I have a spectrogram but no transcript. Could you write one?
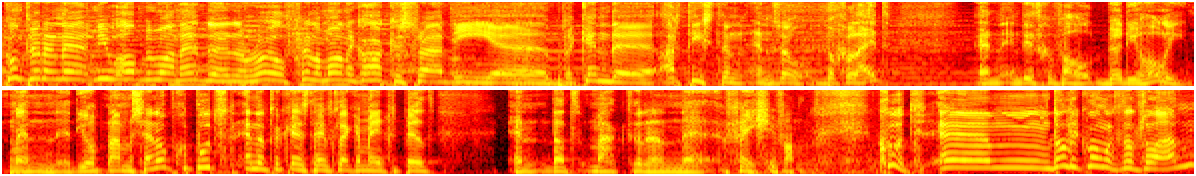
Komt er een eh, nieuw album aan hè. De, Royal Philharmonic Orchestra die eh, bekende artiesten en zo begeleidt. En in dit geval Buddy Holly. En eh, die opnames zijn opgepoetst en het orkest heeft lekker meegespeeld. En dat maakt er een feestje van. Goed, ehm Dolly kondigt dat al aan.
